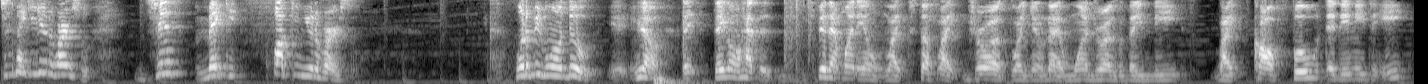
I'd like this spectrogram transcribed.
Just make it universal. Just make it fucking universal. What are people gonna do? You know, they they gonna have to spend that money on like stuff like drugs, like you know that one drug that they need, like called food that they need to eat.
